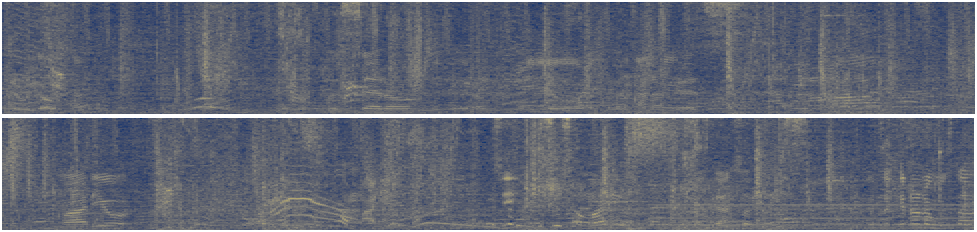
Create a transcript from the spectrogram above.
Here we go. Esto es cero. Y luego. Personajes. Mario. ¿Es a Mario? Sí, eso es a Mario. On This. Pensé que no le gustaba.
